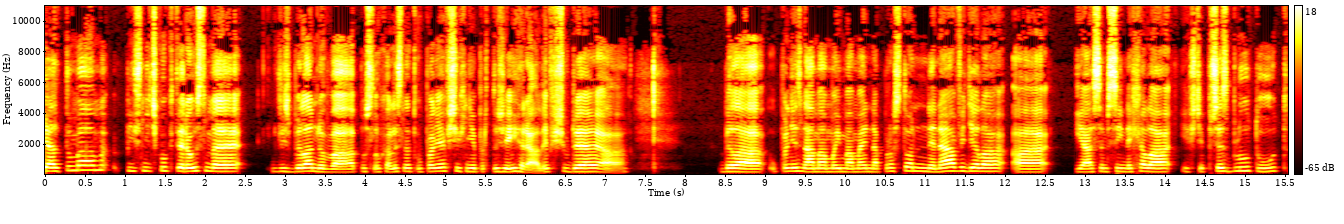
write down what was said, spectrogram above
Já tu mám písničku, kterou jsme, když byla nová, poslouchali snad úplně všichni, protože ji hráli všude a byla úplně známá. Mojí máma je naprosto nenáviděla a já jsem si ji nechala ještě přes Bluetooth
